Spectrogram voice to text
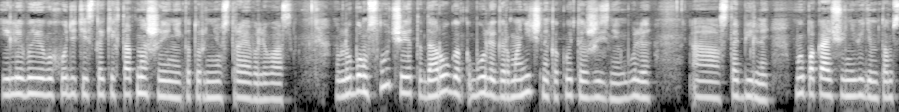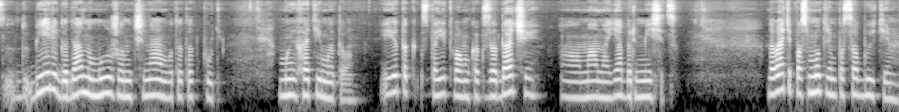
Или вы выходите из каких-то отношений, которые не устраивали вас. В любом случае, это дорога к более гармоничной какой-то жизни, более а, стабильной. Мы пока еще не видим там берега, да, но мы уже начинаем вот этот путь. Мы хотим этого. И это стоит вам как задачей на ноябрь месяц. Давайте посмотрим по событиям.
